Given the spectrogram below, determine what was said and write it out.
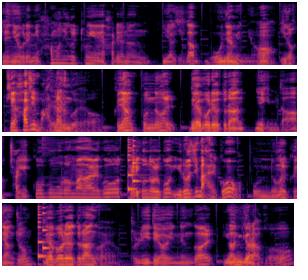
애니어그램이 하모닉을 통해 하려는 이야기가 뭐냐면요. 이렇게 하지 말라는 거예요. 그냥 본능을 내버려두란 얘기입니다. 자기 꼬붕으로만 알고 데리고 놀고 이러지 말고 본능을 그냥 좀 내버려두란 거예요. 분리되어 있는 걸 연결하고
